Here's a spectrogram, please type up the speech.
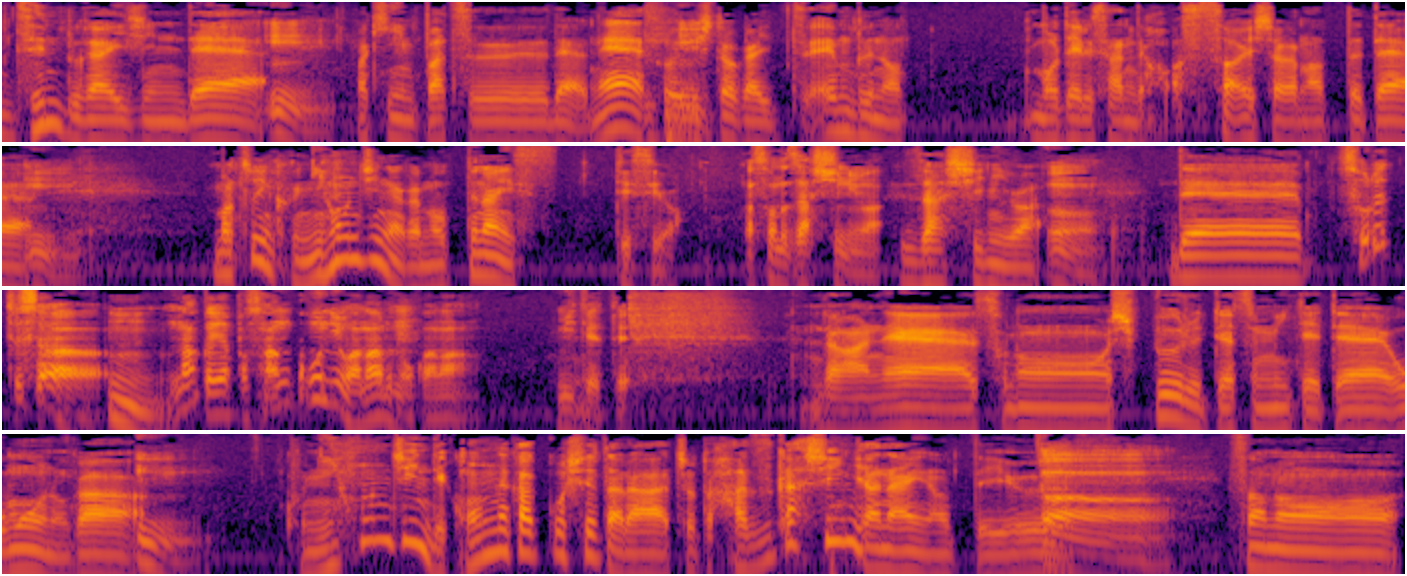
全部外人で、うん。まあ、金髪だよねそういう人が全部のモデルさんで細い人が乗ってて、うん。まあ、とにかく日本人なんか乗ってないんですよあその雑誌には？雑誌にはうん。でそれってさ、うんなんかやっぱ参考にはなるのかな？見てて。だからねそのシュプールってやつ見てて思うのが、うん。こう日本人でこんな格好してたらちょっと恥ずかしいんじゃないのっていうあその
